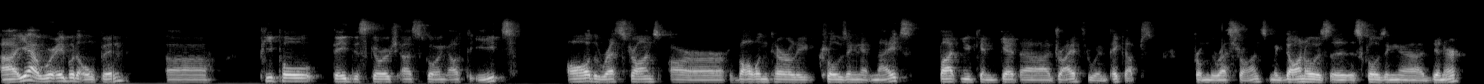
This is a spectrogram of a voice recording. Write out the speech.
Uh, yeah, we're able to open. Uh, people, they discourage us going out to eat. All the restaurants are voluntarily closing at night, but you can get uh, drive through and pickups from the restaurants. McDonald's is, is closing uh, dinner.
